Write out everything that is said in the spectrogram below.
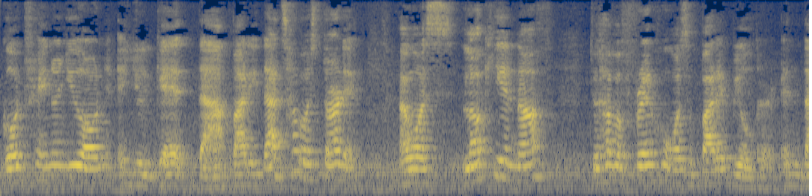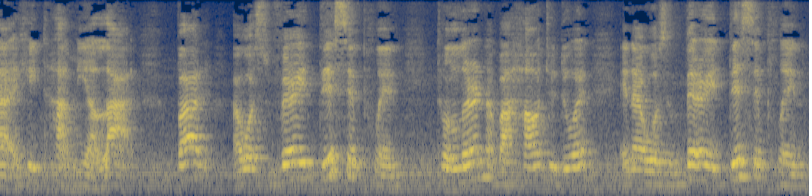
Go train on your own, and you'll get that body. That's how I started. I was lucky enough to have a friend who was a bodybuilder, and that he taught me a lot. But I was very disciplined to learn about how to do it and I was very disciplined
